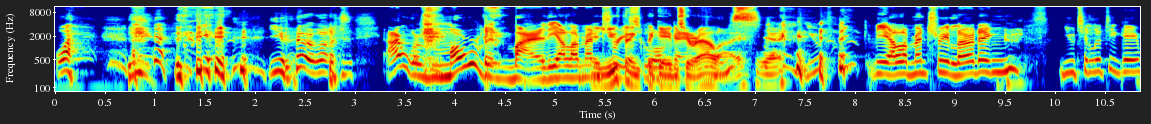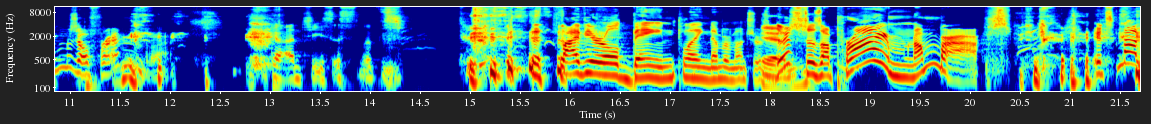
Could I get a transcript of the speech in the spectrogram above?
Why? you, you was, I was molded by the elementary you think the school game's your ally? Yeah. you think the elementary learning utility games are friends? God, Jesus, that's five-year-old Bane playing number munchers. Yeah. This is a prime number. it's not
